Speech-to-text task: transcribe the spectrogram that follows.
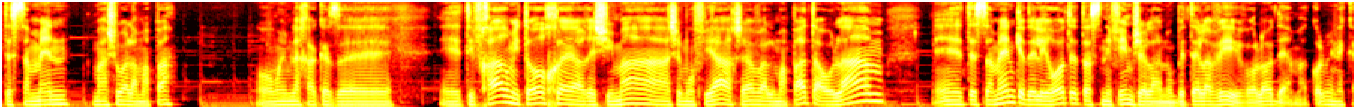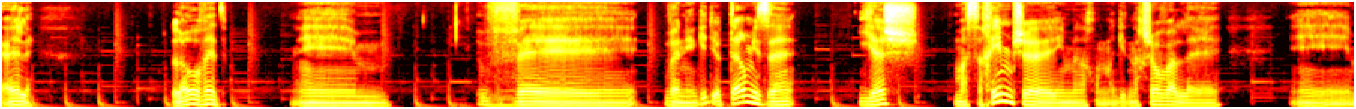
תסמן משהו על המפה, או אומרים לך כזה אה, תבחר מתוך אה, הרשימה שמופיעה עכשיו על מפת העולם, תסמן כדי לראות את הסניפים שלנו בתל אביב, או לא יודע מה, כל מיני כאלה. לא עובד. אמ, ו... ואני אגיד יותר מזה, יש מסכים שאם אנחנו נגיד נחשוב על אה, אה,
